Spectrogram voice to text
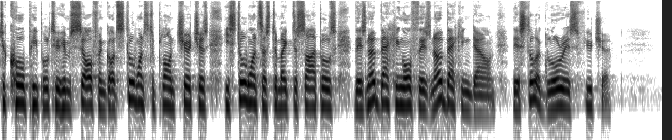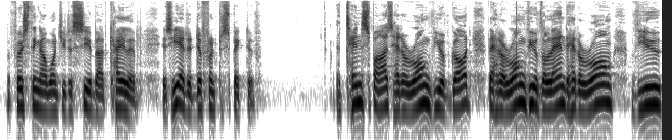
to call people to Himself, and God still wants to plant churches. He still wants us to make disciples. There's no backing off, there's no backing down. There's still a glorious future. The first thing I want you to see about Caleb is he had a different perspective. The 10 spies had a wrong view of God, they had a wrong view of the land, they had a wrong view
